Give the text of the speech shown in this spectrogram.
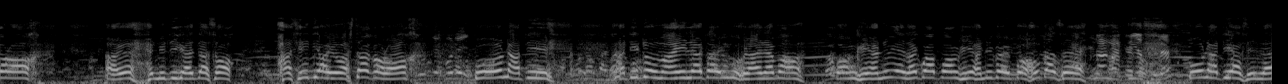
কৰক। আৰু নীতিকাজ দাসক ফাঁচি দিয়াৰ ব্যৱস্থা কৰক। মোৰ নাতি নাতিটো মাৰিলে তাই ঘূৰাই নাপাওঁ। পংখীহানি এনেকুৱা পংখীহানি কৰি বহুত আছে। মোৰ নাতি আছিলে।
